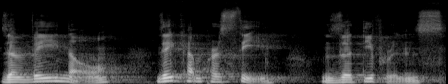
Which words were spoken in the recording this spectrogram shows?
then we know they can perceive the difference.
